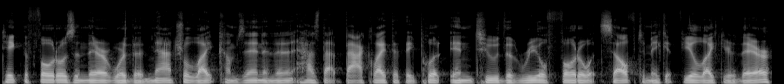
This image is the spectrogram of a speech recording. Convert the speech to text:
take the photos in there where the natural light comes in and then it has that backlight that they put into the real photo itself to make it feel like you're there.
